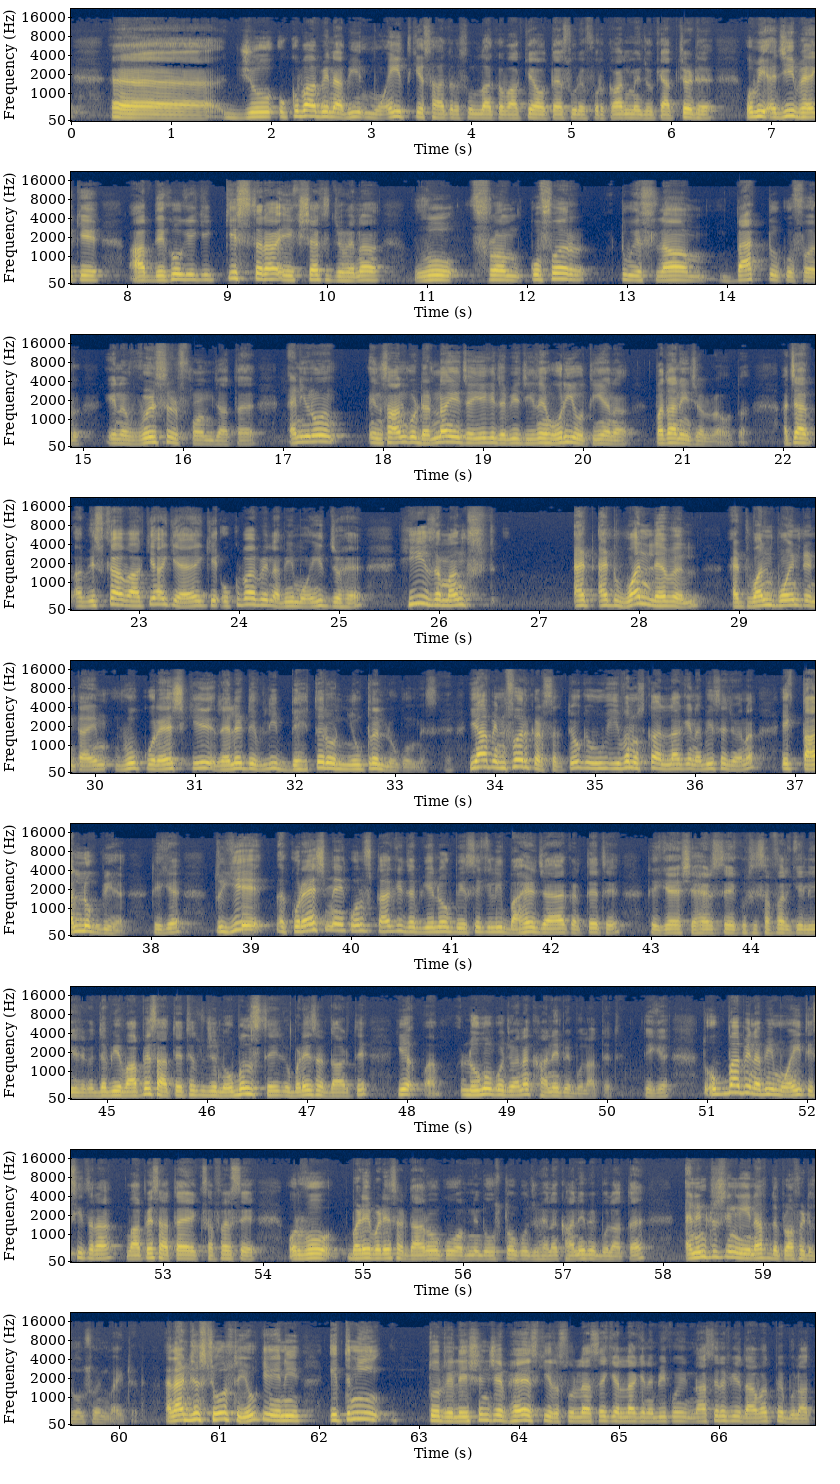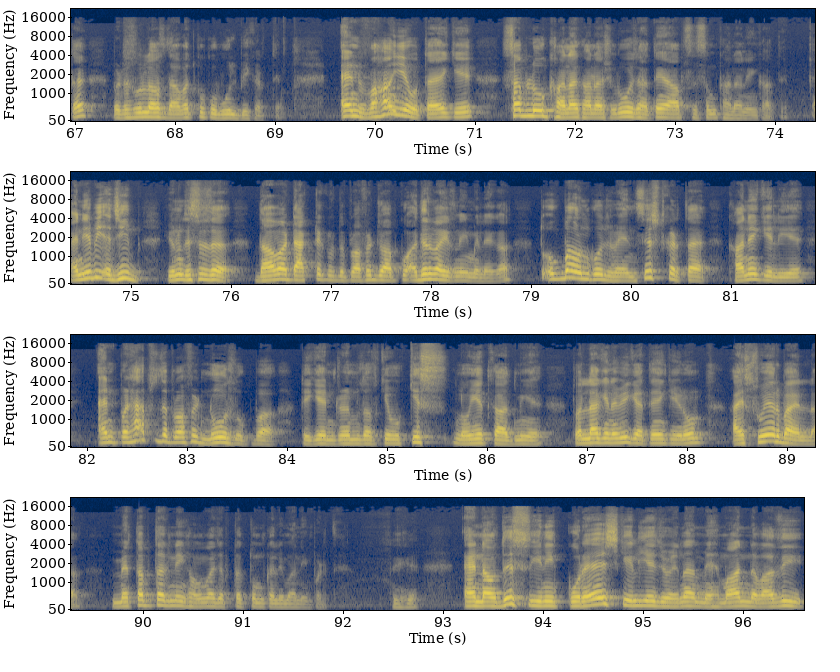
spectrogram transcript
جو اقبا بن ابھی معید کے ساتھ رسول اللہ کا واقعہ ہوتا ہے، سورہ فرقان میں جو کیپچرڈ ہے، وہ بھی عجیب ہے کہ آپ دیکھو گے کہ کس طرح ایک شخص جو ہے نا، وہ فرام کفر ٹو اسلام بیک ٹو کفر ان اے ورسر فارم جاتا ہے اینڈ یو نو انسان کو ڈرنا یہ چاہیے کہ جب یہ چیزیں ہو رہی ہوتی ہیں نا، پتہ نہیں چل رہا ہوتا۔ اچھا اب اس کا واقعہ کیا ہے کہ اقبا بن ابھی معید جو ہے he is amongst at at one level at one point in time وہ قریش کے ریلیٹیولی بہتر اور نیوٹرل لوگوں میں سے ہے۔ یہ آپ انفر کر سکتے ہو کہ وہ ایون اس کا اللہ کے نبی سے جو ہے نا، ایک تعلق بھی ہے، ٹھیک ہے؟ تو یہ قریش میں ایک عرف تھا کہ جب یہ لوگ بیسیکلی باہر جایا کرتے تھے، ٹھیک ہے، شہر سے کسی سفر کے لیے، جب یہ واپس آتے تھے تو جو نوبلز تھے، جو بڑے سردار تھے، یہ لوگوں کو جو ہے نا کھانے پہ بلاتے تھے، ٹھیک ہے۔ تو اقبا بن ابھی معیت اسی طرح واپس آتا ہے ایک سفر سے اور وہ بڑے بڑے سرداروں کو، اپنے دوستوں کو جو ہے نا کھانے پہ بلاتا ہے۔ And interestingly enough the prophet is also invited and that just shows to you کہ یعنی اتنی تو ریلیشن شپ ہے اس کی رسول اللہ سے کہ اللہ کے نبی کو نہ صرف یہ دعوت پہ بلاتا ہے، بٹ رسول اللہ اس دعوت کو قبول بھی کرتے ہیں۔ اینڈ وہاں یہ ہوتا ہے کہ سب لوگ کھانا کھانا شروع ہو جاتے ہیں، آپ سسم کھانا نہیں کھاتے۔ اینڈ یہ بھی عجیب یو نو دس از اے دعویٰ ٹیکٹک آف دا پروفٹ جو آپ کو ادروائز نہیں ملے گا۔ تو اقبا ان کو جو ہے انسسٹ کرتا ہے کھانے کے لیے۔ And perhaps the prophet knows اقبا، ٹھیک ہے ان ٹرمز آف کہ وہ کس نوعیت کا آدمی ہے۔ تو اللہ کے نبی کہتے ہیں کہ you know I swear by Allah میں تب تک نہیں کھاؤں گا جب تک تم کلمہ نہیں پڑھتے۔ ٹھیک ہے۔ اینڈ ناؤ دس یعنی قریش کے لیے جو ہے نا مہمان نوازی،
